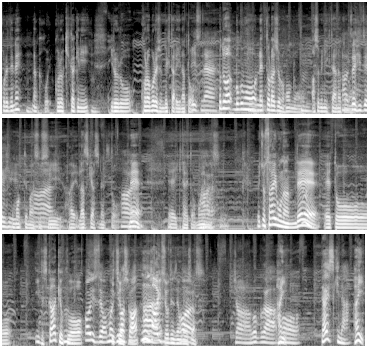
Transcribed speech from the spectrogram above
これでね、うん。なんかこうこれをきっかけにいろいろコラボレーションできたらいいなと、いいですね。本当は僕もネットラジオの方もうん。遊びに行きたいなとぜひぜひ。思ってますはい。し、はいラズキャスネット、はい。ね、えー行きたいと思います。一応最後なんで、えっ、といいですか？曲を、うん。あいいですよ。もう行きますか？あいいですよ。全然お願いします。じゃあ僕がはい。もう大好きなはい。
